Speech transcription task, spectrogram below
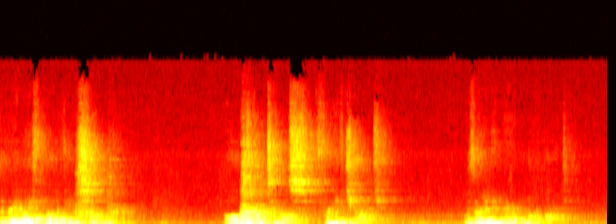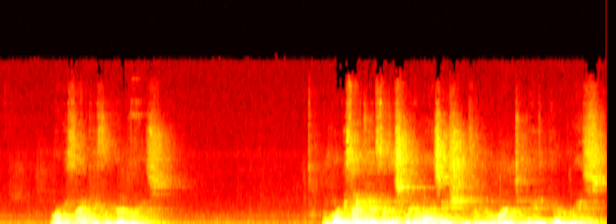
The very lifeblood of your Son, all given to us free of charge, without any merit on our part. Lord, we thank you for your grace. But Lord, we thank you for this realization from your word today that your grace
